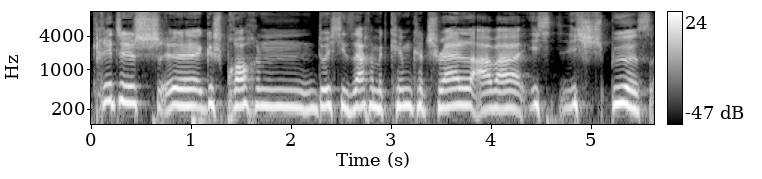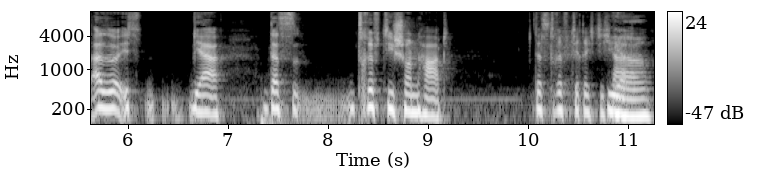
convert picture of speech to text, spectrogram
kritisch äh, gesprochen durch die Sache mit Kim Cattrall, aber ich, ich spüre es. Also ich, ja, das trifft die schon hart. Das trifft die richtig ja. hart.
